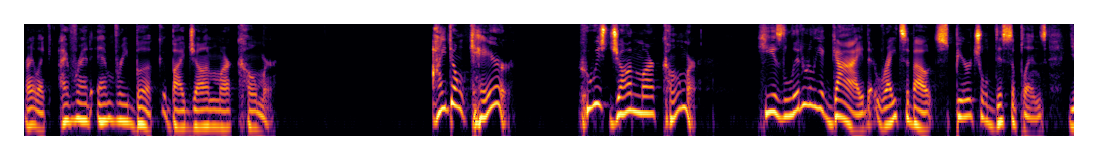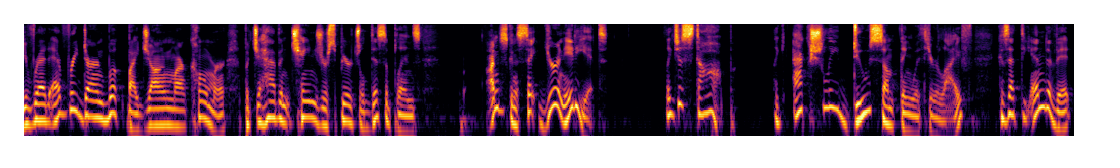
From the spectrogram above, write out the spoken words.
right? Like I've read every book by John Mark Comer. I don't care. Who is John Mark Comer? He is literally a guy that writes about spiritual disciplines. You've read every darn book by John Mark Comer, but you haven't changed your spiritual disciplines. I'm just going to say, you're an idiot. Like, just stop. Like, actually do something with your life. Because at the end of it,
